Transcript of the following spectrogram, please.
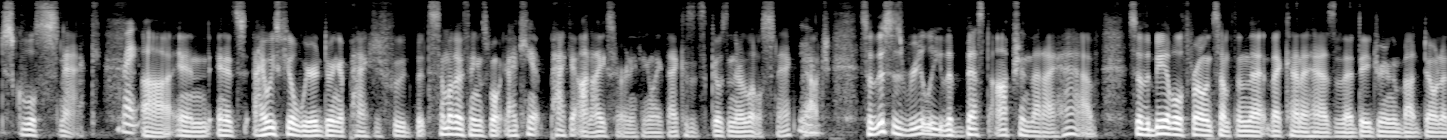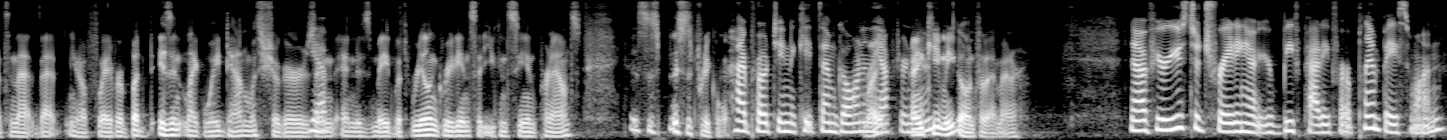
school snack Right. uh, and and it's i always feel weird doing a packaged food but some other things won't i can't pack it on ice or anything like that because it goes in their little snack Yeah. pouch so this is really the best option that i have so to be able to throw in something that that kind of has that daydream about donuts and that that you know flavor but isn't like weighed down with sugars Yep. and and is made with real ingredients that you can see and pronounce this is this is pretty cool High protein to keep them going in the afternoon. And keep me going for that matter. now, if you're used to trading out your beef patty for a plant based one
